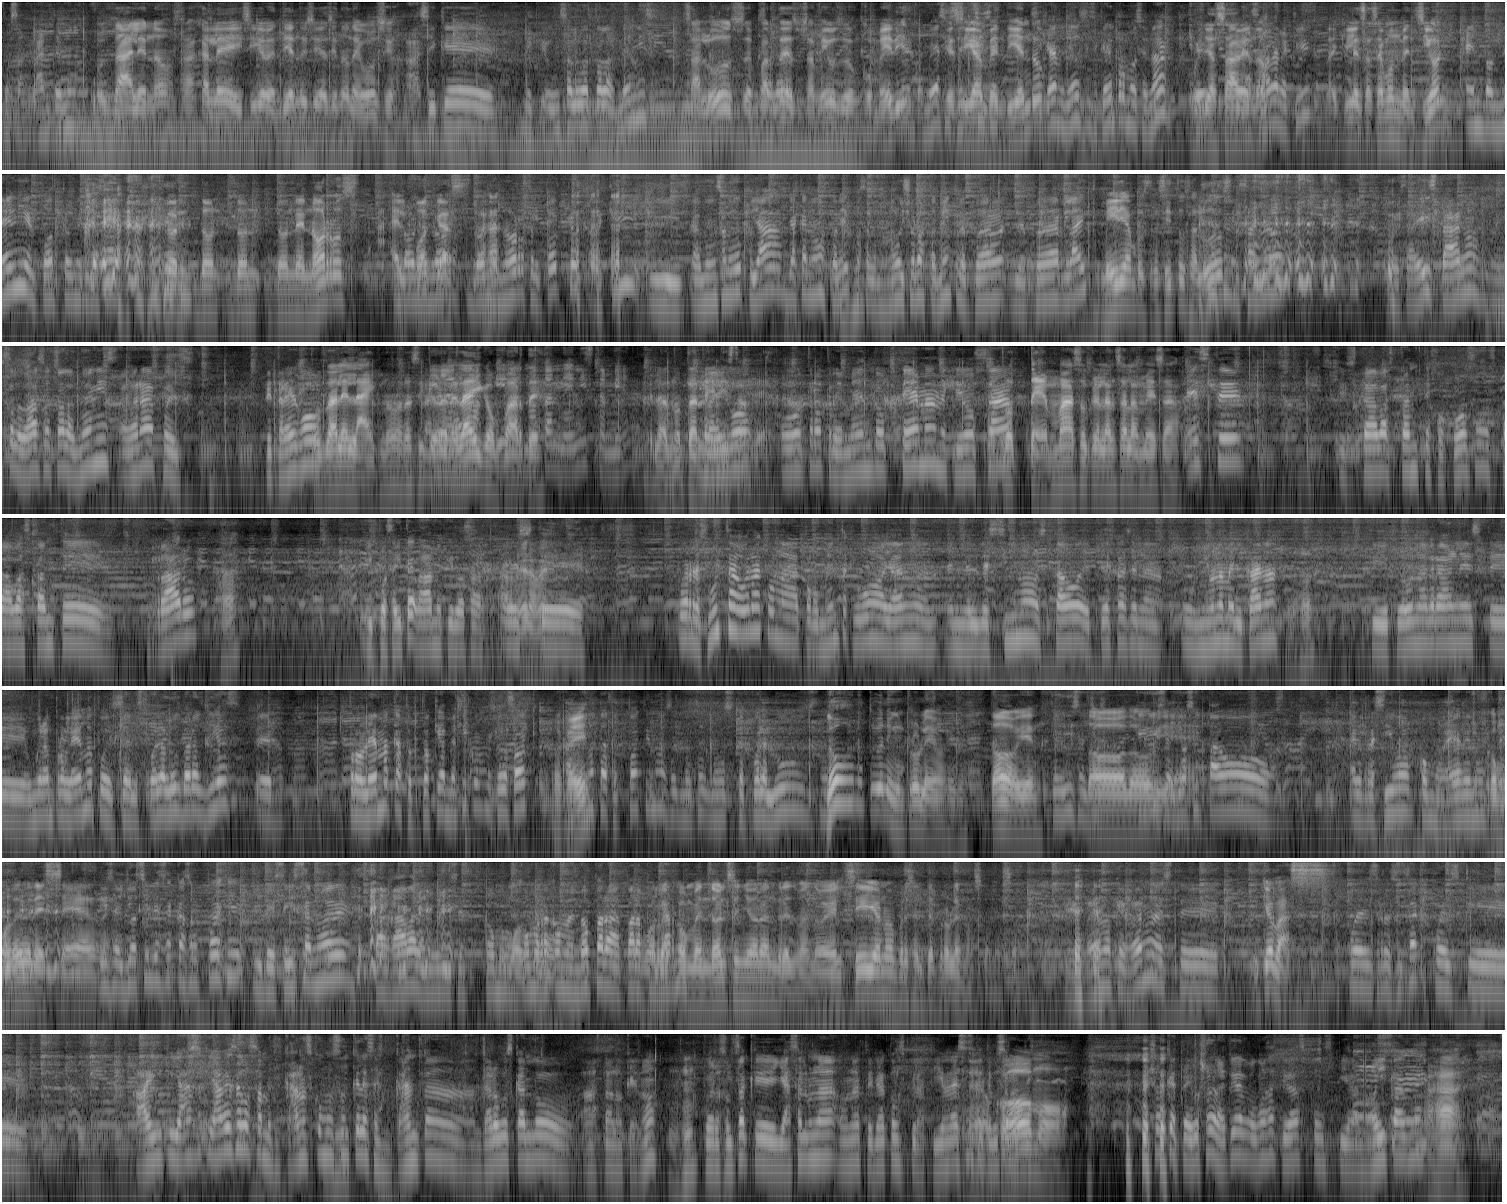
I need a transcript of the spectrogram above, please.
pues adelante, ¿no? Pues dale, ¿no? Bájale y sigue vendiendo y sigue haciendo negocio. Así que un saludo a todas las nenis. Saludos de parte saludo. de sus amigos de Don Comedia. Que sigan si vendiendo. Si, sigan vendiendo, si se quieren promocionar, Pues que- ya saben, ¿no? saben aquí, Aquí les hacemos mención. en Don Neni el podcast, mi. Don, don, don, don Enorros, el Don podcast. Enor- Don el podcast aquí. Y también un saludo, pues ya, ya andamos por ahí, pues a la mamá Choros también, que le pueda, dar- le pueda dar like. Miriam, postrecito, saludos. Un saludo. Pues ahí está, ¿no? Un saludazo a todas las nenis. Ahora, pues, te traigo, Pues dale like, ¿no? Ahora sí que Dale like. y Y las comparte. notas nenis también. Y Las notas nenis también. otro tremendo tema, me quiero usar. Otro temazo que lanza a la mesa. Este está bastante jocoso, está bastante raro. Ajá. Y pues ahí te va. A ver, a Este, Pues resulta ahora con la tormenta que hubo allá en, en el vecino estado de Texas, en la Unión Americana, Ajá. que fue una gran, este, un gran problema, pues se les fue la luz varios días. eh, problema que afectó aquí a México, me quiero saber. Ok. ¿A ti no te afectó? ¿A ti no, se- no no se te fue la luz? No, no tuve ningún problema, fíjate. Todo bien. ¿Qué dice? Todo yo, ¿qué dice? bien. Yo sí pago el recibo como debe, ¿no? Como debe de ser. Dice, yo sí le hice caso al paje y de 6 a 9 pagaba la luz, dice, como, Como- como, como- recomendó para, para Como apoyarnos. recomendó el señor Andrés Manuel. Sí, yo no presenté problemas con eso. Qué bueno, qué bueno, este, ¿Y qué más? pues resulta que pues que Ay, ya, ya ves a los americanos cómo son que les encanta andar buscando hasta lo que no. Ujú. Pues resulta que ya sale una, una teoría conspirativa, esas que te Pero gustan. ¿Cómo? Esas que te gustan de la tierra, famosas teorías conspiranoicas, ¿no? Ajá.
